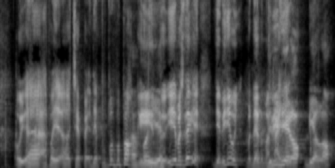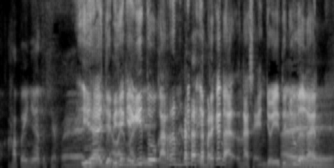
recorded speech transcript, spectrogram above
oh iya apa ya oh cepet dia pepek pepek Ah, oh gitu iya. iya. maksudnya kayak jadinya dan Jadi makanya dia dia lock HP-nya terus siapa? iya jadinya kayak lagi. gitu karena mungkin ya mereka nggak nggak enjoy itu Eh, juga iya, kan iya, iya.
